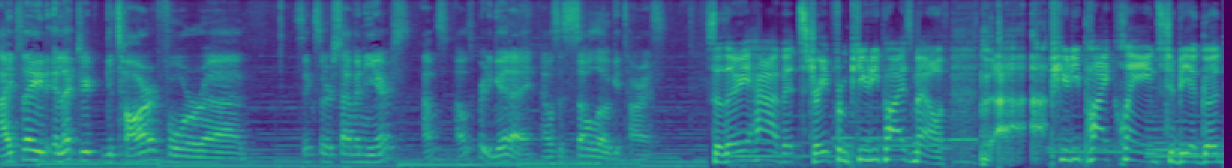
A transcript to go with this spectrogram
I played electric guitar for uh, six or seven years. I was, I was pretty good at it. I was a solo guitarist. So there you have it, straight from PewDiePie's mouth. PewDiePie claims to be a good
